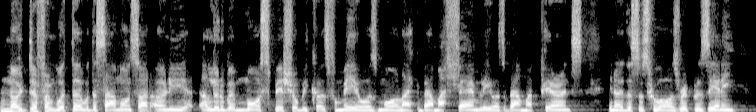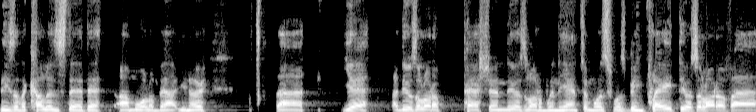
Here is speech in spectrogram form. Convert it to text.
no different with the with the Samoan side, only a little bit more special because for me it was more like about my family, it was about my parents. You know, this is who I was representing. These are the colors that that I'm all about. You know, uh, yeah, there was a lot of passion. There was a lot of when the anthem was was being played. There was a lot of uh,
